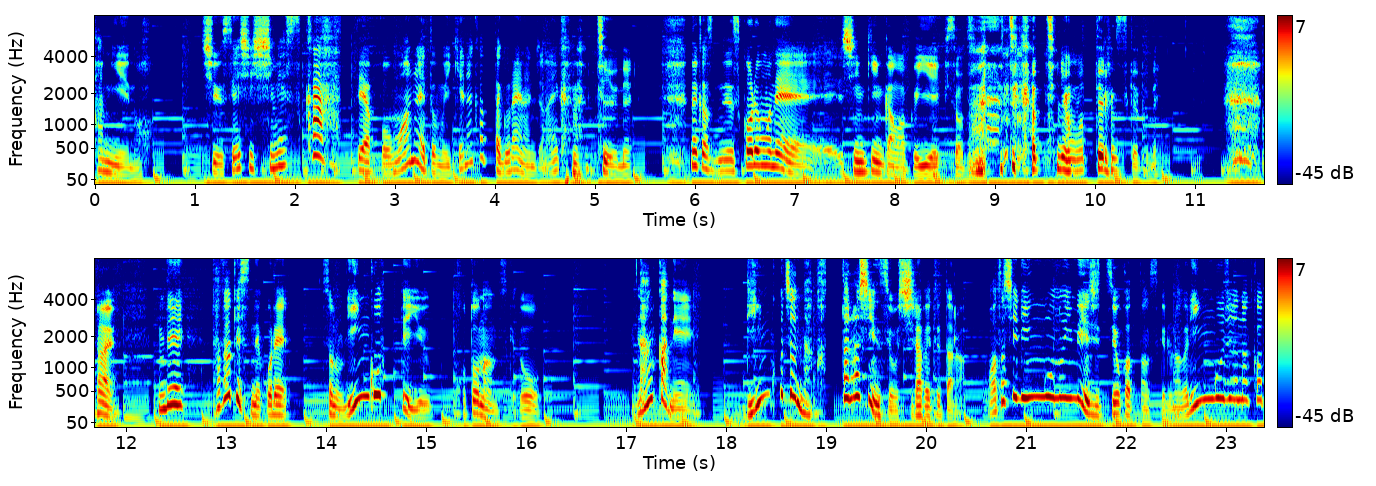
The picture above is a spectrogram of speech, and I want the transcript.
神への忠誠心示すかってやっぱ思わないともいけなかったぐらいなんじゃないかなっていうね。なんか、ね、これもね、親近感湧くいいエピソードだなって 勝手に思ってるんですけどね。はい。で、ただですね、これ、そのリンゴっていうことなんですけど、なんかね、リンゴじゃなかったらしいんですよ、調べてたら。私、リンゴのイメージ強かったんですけど、なんかリンゴじゃなかっ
